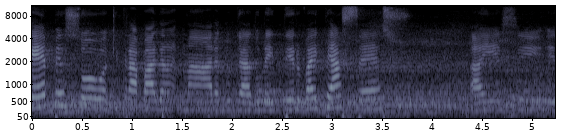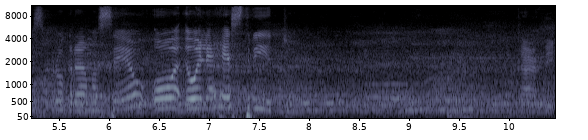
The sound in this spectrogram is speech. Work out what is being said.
qualquer pessoa que trabalha na área do gado leiteiro vai ter acesso a esse, esse programa seu ou, ou ele é restrito? Carmen,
